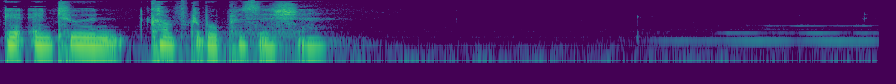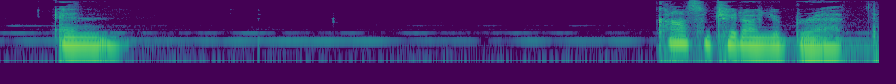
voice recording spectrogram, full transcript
get into a comfortable position. and concentrate on your breath.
